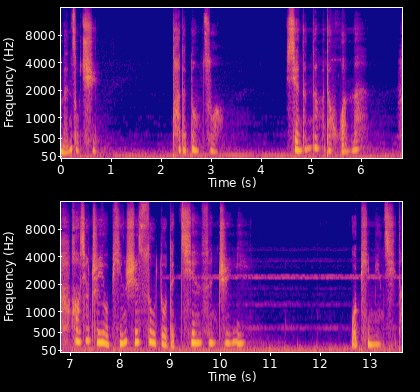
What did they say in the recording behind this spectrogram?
门走去。他的动作显得那么的缓慢。好像只有平时速度的千分之一。我拼命祈祷，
